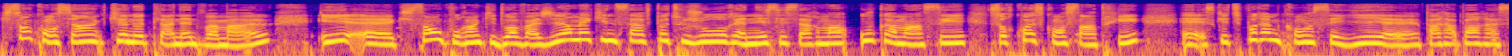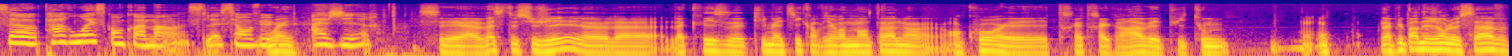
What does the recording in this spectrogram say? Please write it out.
qui sont conscients que notre planète va mal et euh, qui sont au courant qu'ils doivent agir, mais qui ne savent pas toujours nécessairement où commencer, sur quoi se concentrer. Euh, est-ce que tu pourrais me conseiller euh, par rapport à ça? Par où est-ce qu'on commence, là, si on veut agir? C'est un vaste sujet. La, la, crise climatique environnementale en cours est très très grave et puis tout, on, la plupart des gens le savent,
